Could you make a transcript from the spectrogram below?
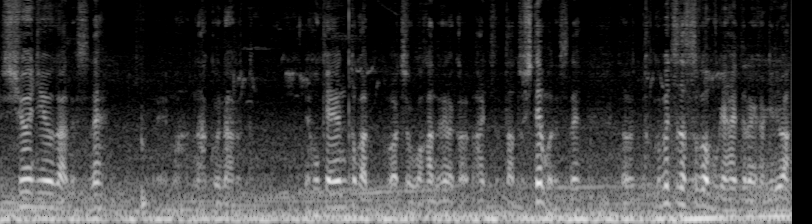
ー、収入がですね、えまあ、なくなると保険とかはちょっと分かんない中入ってたとしてもですね特別なすごい保険入ってない限りは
